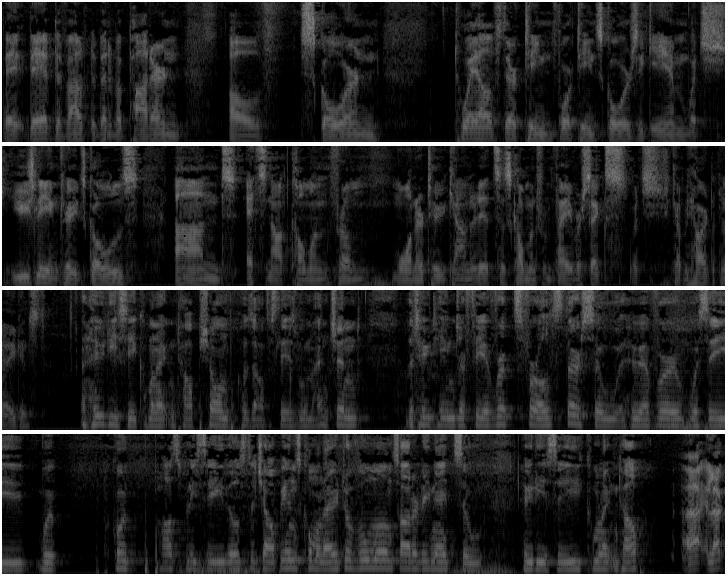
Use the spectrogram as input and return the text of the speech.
they they have developed a bit of a pattern of scoring 12, 13, 14 scores a game, which usually includes goals. And it's not coming from one or two candidates, it's coming from five or six, which can be hard to play against. And who do you see coming out in top, Sean? Because obviously, as we mentioned, the two teams are favourites for Ulster, so whoever we see, could possibly see those two champions coming out of Omagh on Saturday night. So, who do you see coming out in top? Uh, look,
